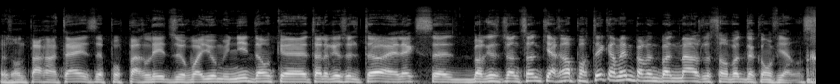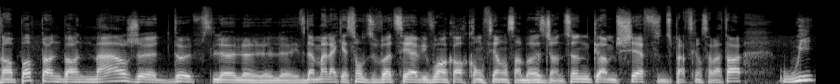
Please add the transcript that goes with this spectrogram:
Faisons une parenthèse pour parler du Royaume-Uni. Donc, euh, tu as le résultat, Alex, euh, Boris Johnson, qui a remporté quand même par une bonne marge son vote de confiance. Remporte par une bonne marge. Euh, de, évidemment, la question du vote, c'est avez-vous encore confiance en Boris Johnson comme chef du Parti conservateur? Oui,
